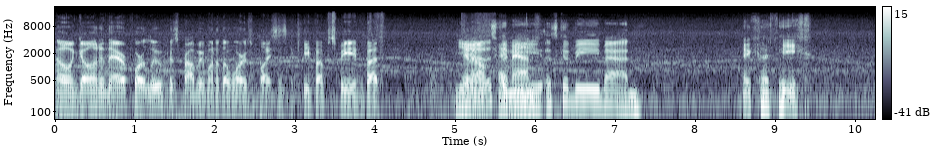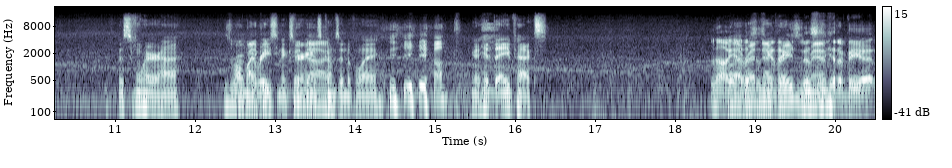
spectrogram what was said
Oh, and going in the airport loop is probably one of the worst places to keep up speed, but Yeah, You know. this Hey, could man. be this could be bad. It could be. This is where uh, This is all my racing experience comes into play. yep. Gonna hit the apex. oh yeah, that this is redneck gonna racing, this man. is gonna be it.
